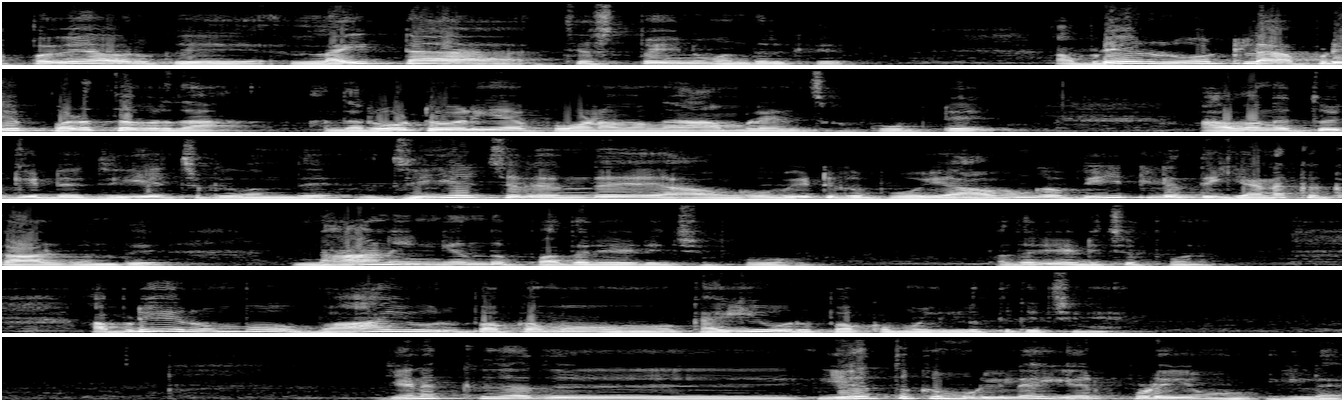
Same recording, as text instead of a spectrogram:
அப்போவே அவருக்கு லைட்டாக செஸ்ட் பெயினும் வந்திருக்கு. அப்படியே ரோட்டில் அப்படியே படுத்தவர் தான். அந்த ரோட்டு வழியாக போனவங்க ஆம்புலன்ஸுக்கு கூப்பிட்டு அவங்க தூக்கிட்டு ஜிஹெச்சுக்கு வந்து ஜிஹெச்லேருந்து அவங்க வீட்டுக்கு போய் அவங்க வீட்டிலேருந்து எனக்கு கால் வந்து நான் இங்கேருந்து பதறி அடித்து போ பதறி அடித்து போனேன். அப்படியே ரொம்ப வாய் ஒரு பக்கமும் கை ஒரு பக்கமும் இழுத்துக்குச்சுங்க. எனக்கு அது ஏற்றுக்க முடியல ஏற்புடையும் இல்லை.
